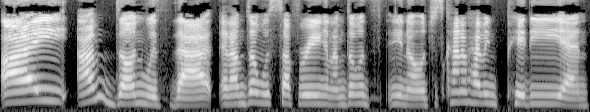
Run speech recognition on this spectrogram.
I I'm done with that and I'm done with suffering and I'm done with, you know, just kind of having pity and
